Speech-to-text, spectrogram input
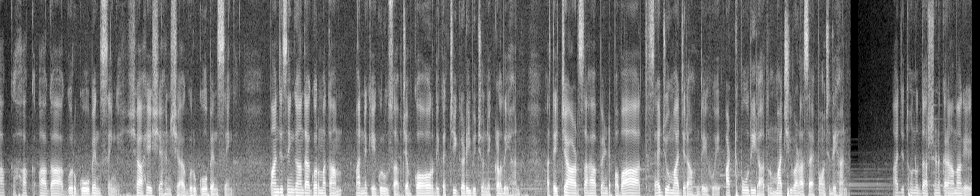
ਹੱਕ ਹੱਕ ਆਗਾ ਗੁਰੂ ਗੋਬਿੰਦ ਸਿੰਘ, ਸ਼ਾਹੇ ਸ਼ਹਿਨਸ਼ਾਹ ਗੁਰੂ ਗੋਬਿੰਦ ਸਿੰਘ। ਪੰਜ ਸਿੰਘਾਂ ਦਾ ਗੁਰਮਤਾ ਮੰਨ ਕੇ ਗੁਰੂ ਸਾਹਿਬ ਚਮਕੌਰ ਦੀ ਕੱਚੀ ਗੜੀ ਵਿੱਚੋਂ ਨਿਕਲਦੇ ਹਨ ਅਤੇ ਝਾੜ ਸਾਹਿਬ ਪਿੰਡ ਪਵਾਤ ਸਹਿਜੋ ਮਾਜਰਾ ਹੁੰਦੇ ਹੋਏ 8 ਪੋ ਦੀ ਰਾਤ ਨੂੰ ਮਾਛੀਵਾੜਾ ਸਾਹਿਬ ਪਹੁੰਚਦੇ ਹਨ। ਅੱਜ ਤੁਹਾਨੂੰ ਦਰਸ਼ਨ ਕਰਾਵਾਂਗੇ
